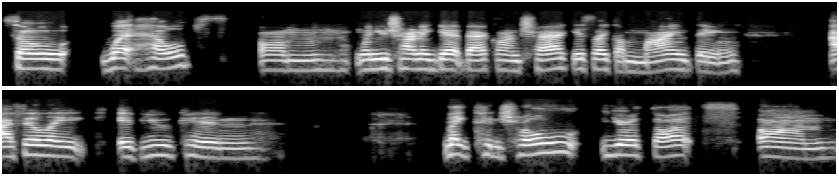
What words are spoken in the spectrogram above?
So what helps um when you're trying to get back on track it's like a mind thing. I feel like if you can like control your thoughts, um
